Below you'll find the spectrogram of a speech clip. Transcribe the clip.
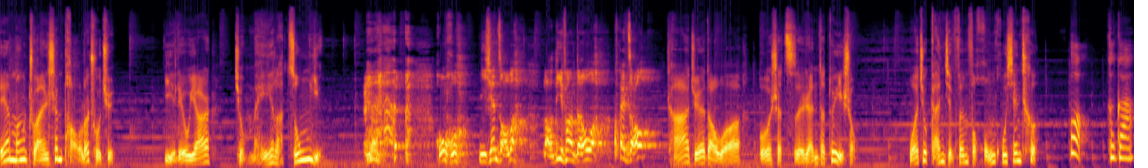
连忙转身跑了出去，一溜烟儿。就没了踪影。红虎，你先走吧，老地方等我，快走！察觉到我不是此人的对手，我就赶紧吩咐红狐先撤。不，哥哥，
